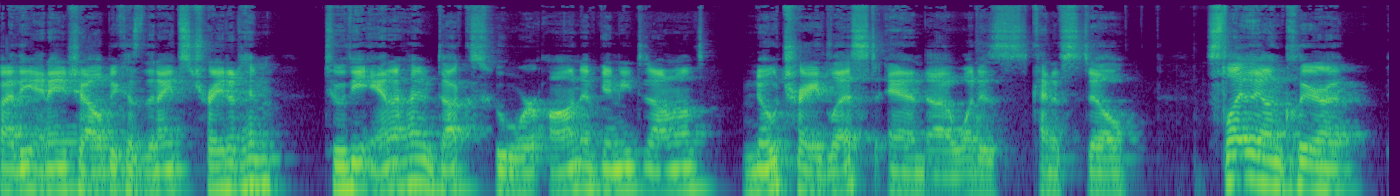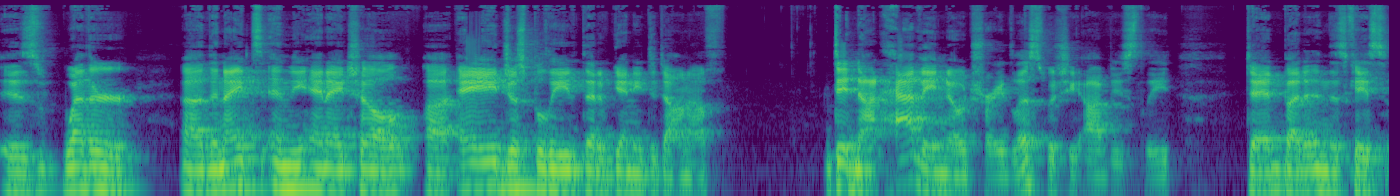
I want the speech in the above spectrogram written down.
by the NHL because the Knights traded him to the Anaheim Ducks, who were on Evgeny Dadonov's no trade list. And uh, what is kind of still slightly unclear is whether uh, the Knights and the NHL, uh, A, just believed that Evgeny Dadonov did not have a no trade list, which he obviously did. But in this case,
